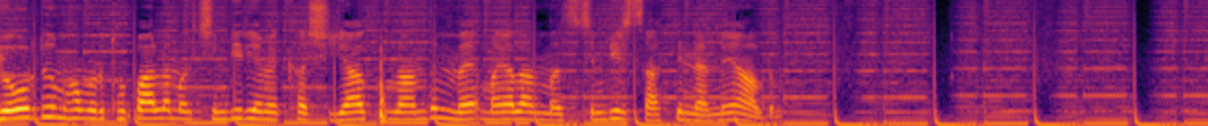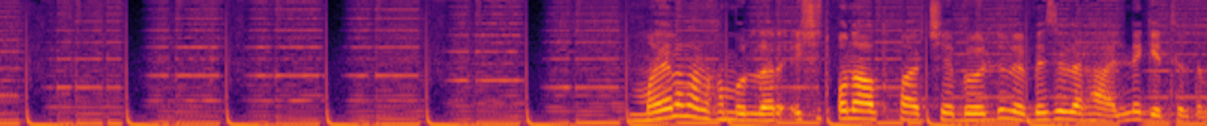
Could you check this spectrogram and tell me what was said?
Yoğurduğum hamuru toparlamak için bir yemek kaşığı yağ kullandım ve mayalanması için 1 saat dinlenmeye aldım. Mayalanan hamurları eşit 16 parçaya böldüm ve bezeler haline getirdim.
